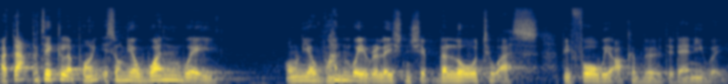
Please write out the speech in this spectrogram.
at that particular point, it's only a one way, only a one way relationship, the Lord to us, before we are converted anyway.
